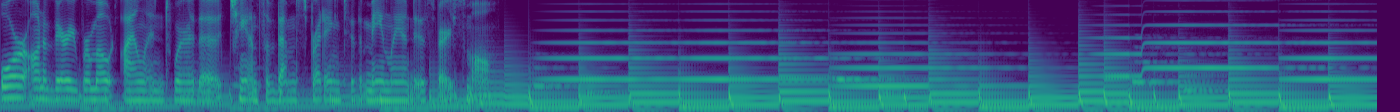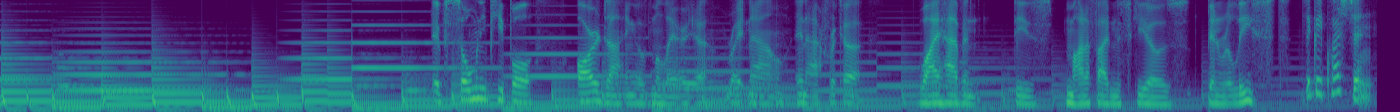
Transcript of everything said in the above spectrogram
or on a very remote island where the chance of them spreading to the mainland is very small. If so many people are dying of malaria right now in Africa, why haven't these modified mosquitoes been released? It's a good question.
